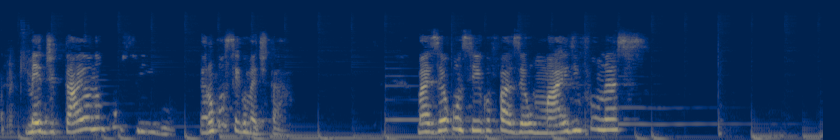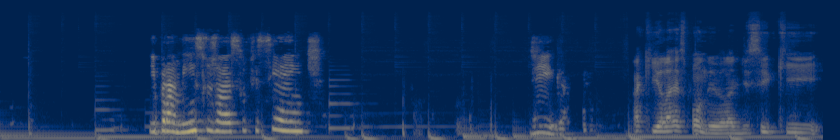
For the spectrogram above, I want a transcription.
Aqui. Meditar eu não consigo. Eu não consigo meditar. Mas eu consigo fazer o mindfulness. E para mim isso já é suficiente. Diga. Aqui ela respondeu, ela disse que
